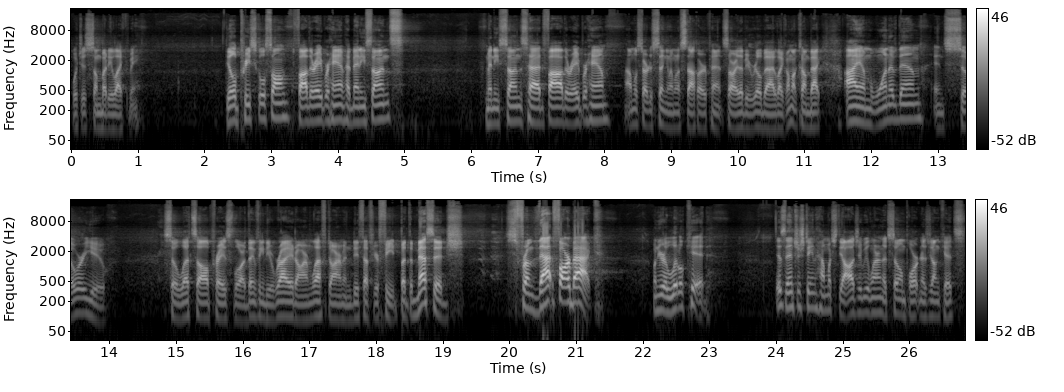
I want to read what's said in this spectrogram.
which is somebody like me. The old preschool song, Father Abraham had many sons. Many sons had father Abraham. I'm gonna started singing. I'm going to stop. I repent. Sorry, that'd be real bad. Like, I'm going to come back. I am one of them, and so are you. So let's all praise the Lord. Then you can do right arm, left arm, and do stuff with your feet. But the message from that far back, when you're a little kid, it interesting how much theology we learn that's so important as young kids?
